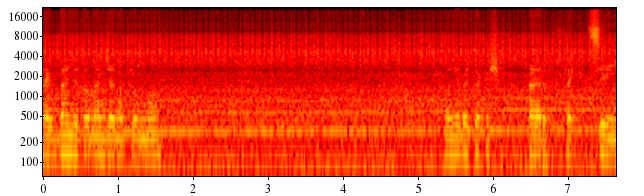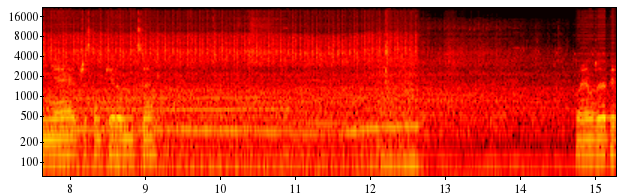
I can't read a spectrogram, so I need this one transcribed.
Jak będzie, to będzie, no trudno. No nie będzie to jakieś perfekcyjnie przez tą kierownicę. No ja może lepiej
